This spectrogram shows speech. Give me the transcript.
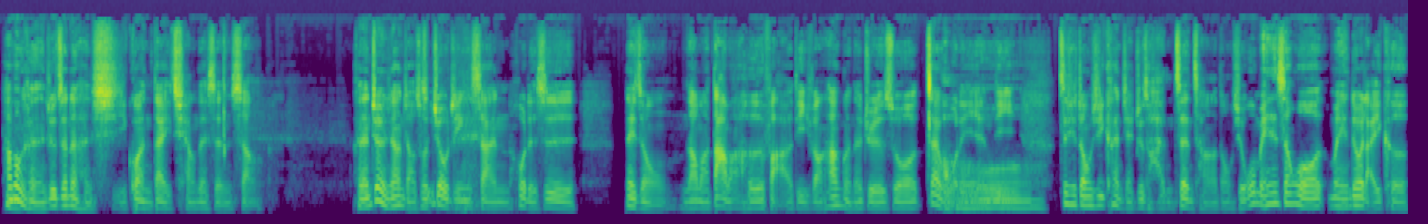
他们可能就真的很习惯带枪在身上，嗯、可能就很像讲说旧金山或者是那种你知道吗？大麻合法的地方，他们可能觉得说，在我的眼里，哦、这些东西看起来就是很正常的东西。我每天生活，每天都会来一颗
